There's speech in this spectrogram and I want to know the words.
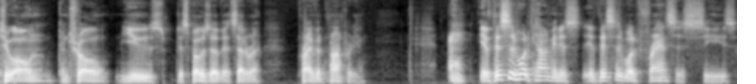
to own, control, use, dispose of, etc., private property. if this is what communists, if this is what Francis sees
